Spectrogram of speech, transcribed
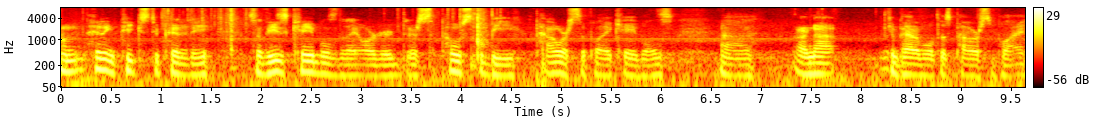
I'm hitting peak stupidity. So these cables that I ordered, they're supposed to be power supply cables, uh, are not compatible with this power supply,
